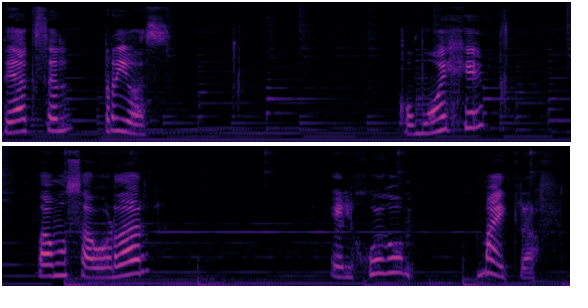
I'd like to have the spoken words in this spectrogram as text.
de Axel Rivas. Como eje vamos a abordar el juego Minecraft.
